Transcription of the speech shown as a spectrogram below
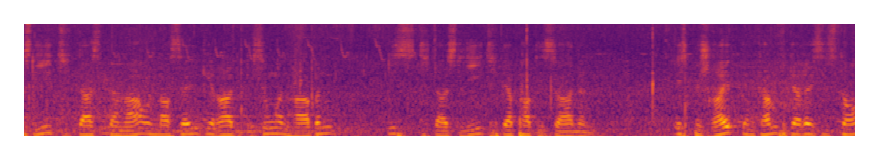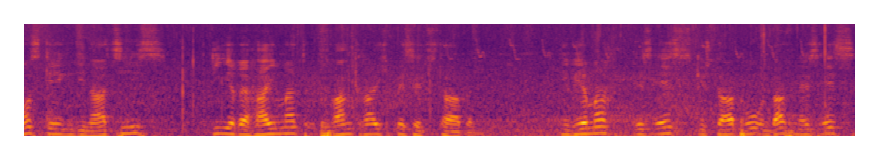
Das Lied, das Bernard und Marcel gerade gesungen haben, ist das Lied der Partisanen. Es beschreibt den Kampf der Resistance gegen die Nazis, die ihre Heimat Frankreich besetzt haben. Die Wehrmacht, SS, Gestapo und Waffen-SS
